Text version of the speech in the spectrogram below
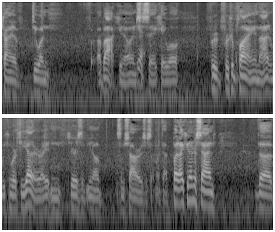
kind of doing a back, you know, and Yeah. just say, okay, well, for for complying in that, and we can work together, right? And here's you know some showers or something like that. But I can understand the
